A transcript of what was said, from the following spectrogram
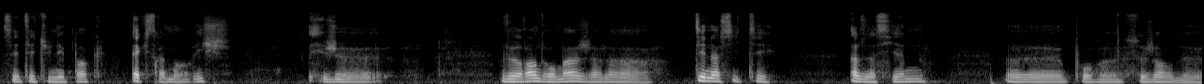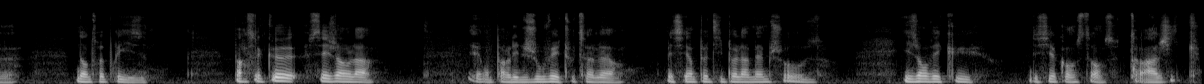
c'était une époque extrêmement riche. Et je veux rendre hommage à la ténacité alsacienne euh, pour euh, ce genre d'entreprise. Parce que ces gens-là, et on parlait de Jouvet tout à l'heure, mais c'est un petit peu la même chose, ils ont vécu des circonstances tragiques.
